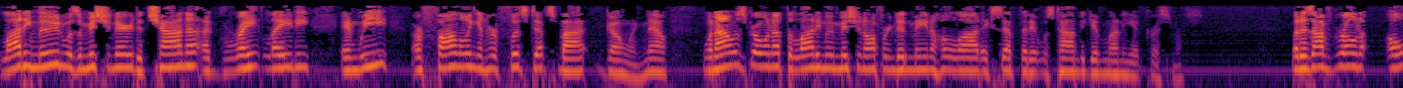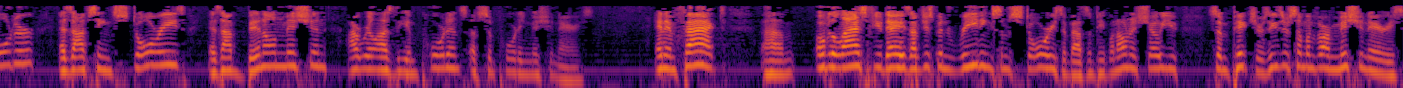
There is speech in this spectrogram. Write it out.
Lottie Moon was a missionary to China, a great lady, and we are following in her footsteps by going. Now, when I was growing up, the Lottie Moon Mission Offering didn't mean a whole lot except that it was time to give money at Christmas. But as I've grown older, as I've seen stories, as I've been on mission, I realize the importance of supporting missionaries. And in fact, um, over the last few days, I've just been reading some stories about some people, and I want to show you some pictures. These are some of our missionaries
